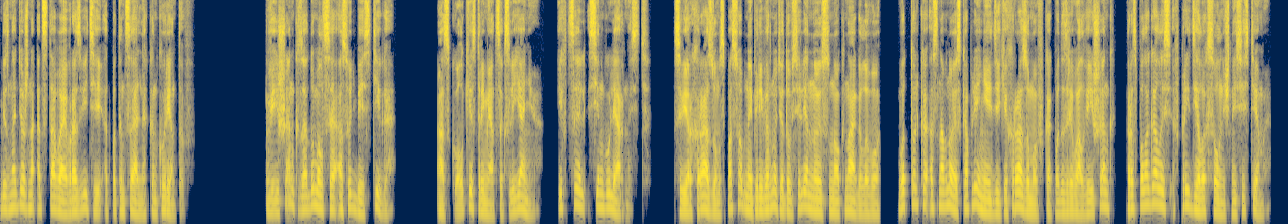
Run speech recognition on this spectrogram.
безнадежно отставая в развитии от потенциальных конкурентов. Вейшенк задумался о судьбе Стига. Осколки стремятся к слиянию. Их цель — сингулярность. Сверхразум, способный перевернуть эту вселенную с ног на голову. Вот только основное скопление диких разумов, как подозревал Вейшенк, располагалось в пределах Солнечной системы.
